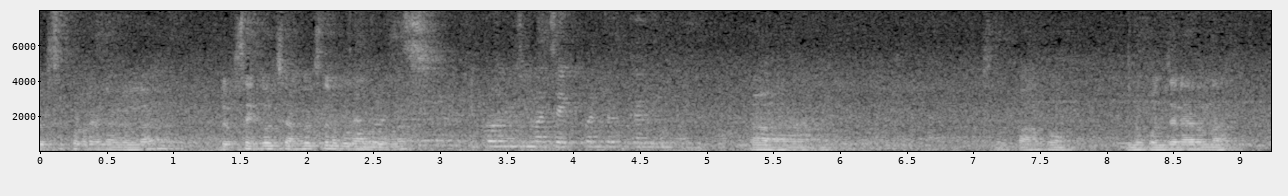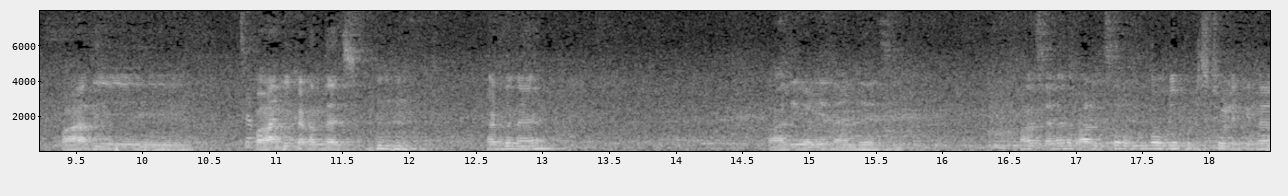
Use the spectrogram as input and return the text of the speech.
போடுறேன் ட்ரிப்ஸ் போடுறீங்கல்ல ட்ரிப்ஸ் எங்கே வச்சு அங்கே வச்சு தானே போடுவாங்க இப்போ சும்மா செக் சரி பார்ப்போம் இன்னும் கொஞ்ச நேரம் தான். பாதி பாதி கடந்தாச்சு. அடுத்தனே பாதி வழியை தாண்டியாச்சு. ஆனால் சில நேரம் வலிச்சா ரொம்ப அப்படியே பிடிச்சிட்டு வலிக்கல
